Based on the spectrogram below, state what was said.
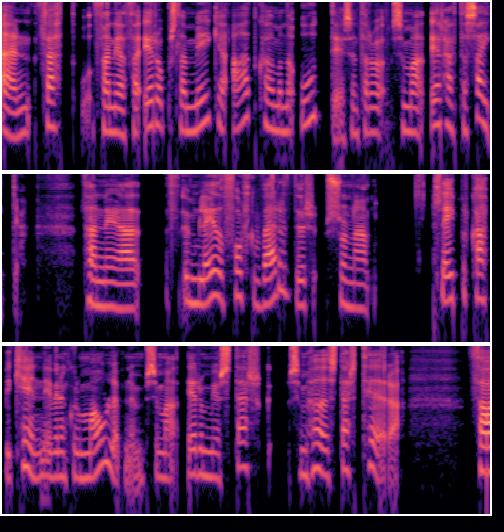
en þetta, þannig að það er óbúslega mikið atkvæðum að úti sem, þarf, sem er hægt að sækja. Þannig að um leið og fólk verður svona hleypur kappi kinn yfir einhverju málefnum sem eru mjög sterk, sem höfðu sterk þeirra þá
